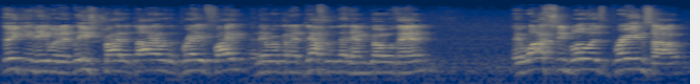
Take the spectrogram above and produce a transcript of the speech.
thinking he would at least try to die with a brave fight, and they were going to definitely let him go then. They watched him blow his brains out.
